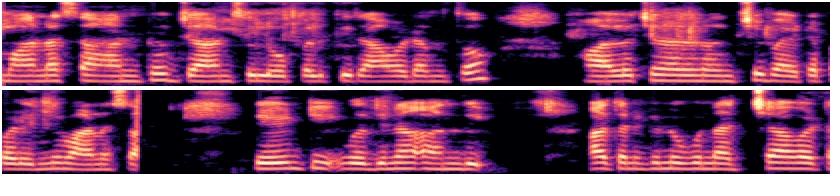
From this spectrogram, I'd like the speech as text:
మానస అంటూ ఝాన్సీ లోపలికి రావడంతో ఆలోచనల నుంచి బయటపడింది మానస. ఏంటి వదిన అంది. అతనికి నువ్వు నచ్చావట.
